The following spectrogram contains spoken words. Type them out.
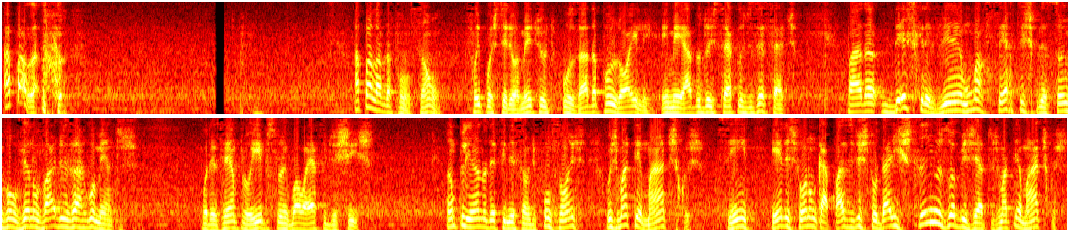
A palavra, a palavra função foi posteriormente usada por Euler em meados dos séculos XVII para descrever uma certa expressão envolvendo vários argumentos. Por exemplo, y igual a f de x ampliando a definição de funções, os matemáticos, sim, eles foram capazes de estudar estranhos objetos matemáticos,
